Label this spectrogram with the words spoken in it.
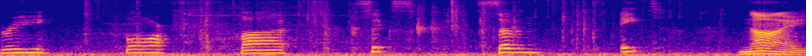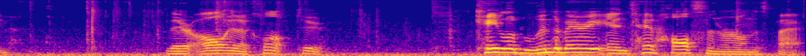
three, four, five, six, seven, eight, nine. They're all in a clump too. Caleb Lindaberry and Ted Halson are on this pack.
